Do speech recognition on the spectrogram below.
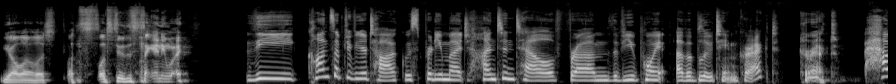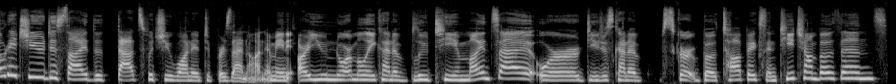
YOLO. Let's let's let's do this thing anyway. The concept of your talk was pretty much hunt and tell from the viewpoint of a blue team, correct? Correct how did you decide that that's what you wanted to present on? I mean, are you normally kind of blue team mindset or do you just kind of skirt both topics and teach on both ends?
